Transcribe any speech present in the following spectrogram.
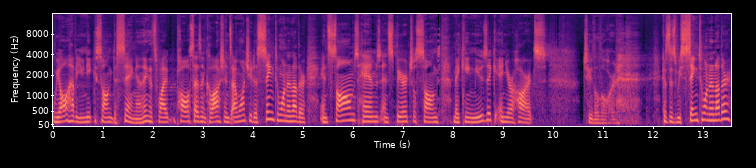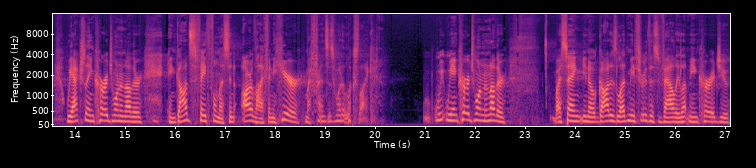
We all have a unique song to sing. I think that's why Paul says in Colossians, I want you to sing to one another in psalms, hymns, and spiritual songs, making music in your hearts to the Lord. Because as we sing to one another, we actually encourage one another in God's faithfulness in our life. And here, my friends, is what it looks like we, we encourage one another by saying, you know, God has led me through this valley. Let me encourage you.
